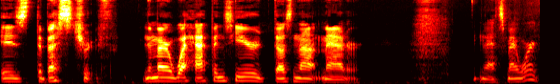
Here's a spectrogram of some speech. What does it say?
is the best truth. No matter what happens here, it does not matter. And that's my word.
